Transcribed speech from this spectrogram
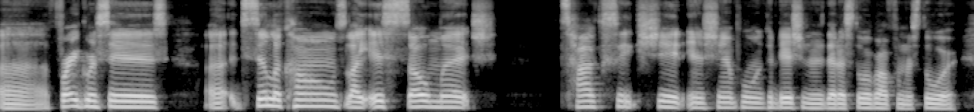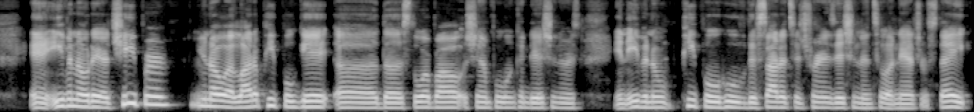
Uh, fragrances, uh, silicones. Like it's so much toxic shit in shampoo and conditioners that are store bought from the store. And even though they're cheaper, you know, a lot of people get uh the store bought shampoo and conditioners. And even though people who've decided to transition into a natural state,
